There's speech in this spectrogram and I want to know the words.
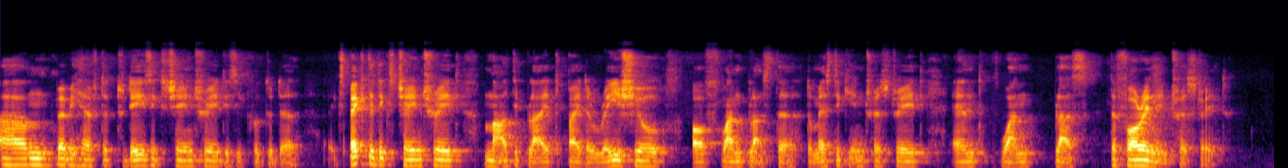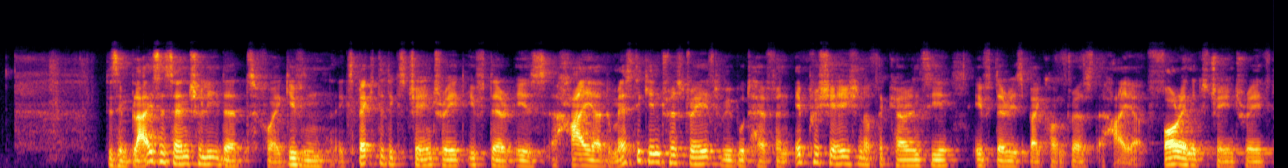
um, where we have that today's exchange rate is equal to the expected exchange rate multiplied by the ratio of 1 plus the domestic interest rate and 1 plus the foreign interest rate. This implies essentially that for a given expected exchange rate, if there is a higher domestic interest rate, we would have an appreciation of the currency. If there is, by contrast, a higher foreign exchange rate,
